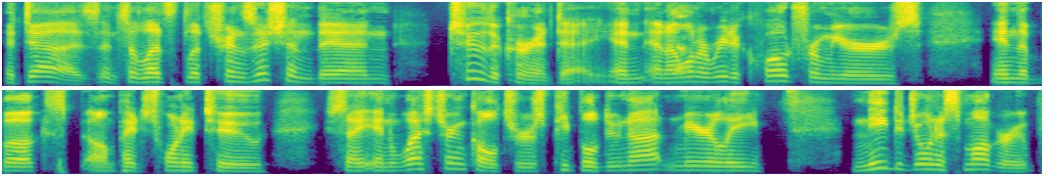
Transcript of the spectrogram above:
It does. And so let's let's transition then to the current day. And and yeah. i want to read a quote from yours in the book on page 22 you say in western cultures people do not merely need to join a small group.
